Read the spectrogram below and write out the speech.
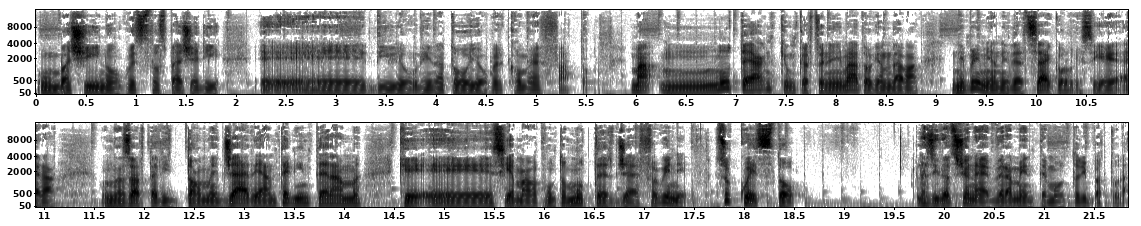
un bacino, questa specie di, eh, di urinatoio per come è fatto ma mm, Mut è anche un cartone animato che andava nei primi anni del secolo, che era una sorta di Tom e Jerry ante l'interam che eh, si chiamava appunto Mutter Jeff. Quindi su questo la situazione è veramente molto dibattuta.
